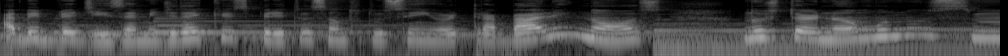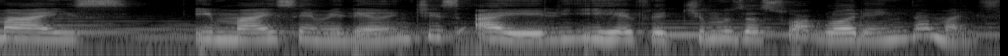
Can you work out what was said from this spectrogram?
A Bíblia diz: à medida que o Espírito Santo do Senhor trabalha em nós, nos tornamos mais e mais semelhantes a Ele e refletimos a sua glória ainda mais.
